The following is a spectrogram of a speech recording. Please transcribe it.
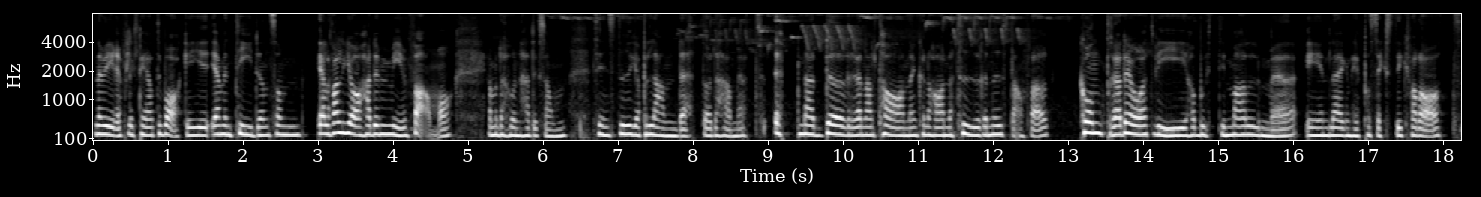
när vi reflekterar tillbaka i ja, men tiden som i alla fall jag hade med min farmor. Ja, men där hon hade liksom sin stuga på landet och det här med att öppna dörren, altanen, kunna ha naturen utanför. Kontra då att vi har bott i Malmö i en lägenhet på 60 kvadrat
